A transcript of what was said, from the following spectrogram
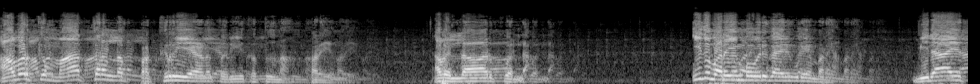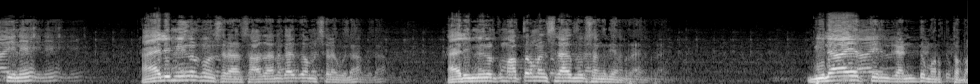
അവർക്ക് മാത്രമുള്ള പ്രക്രിയയാണ് തെരീക്കത്ത് എന്നാണ് പറയുന്നത്. അവെല്ലാവർക്കും അല്ല. ഇത് പറയുമ്പോൾ ഒരു കാര്യം കൂടി ഞാൻ പറയാം. വിലായത്തിന് ആലിമ്യങ്ങൾക്ക് മനസ്സിലാകും സാധാരണക്കാർക്ക് മനസ്സിലാവില്ല ആലിമ്യങ്ങൾക്ക് മാത്രം മനസ്സിലാകുന്ന ഒരു സംഗതി ഞാൻ പറയാം. വിലായത്തിന് രണ്ട് മർത്തബ.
